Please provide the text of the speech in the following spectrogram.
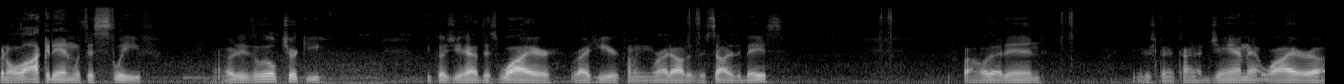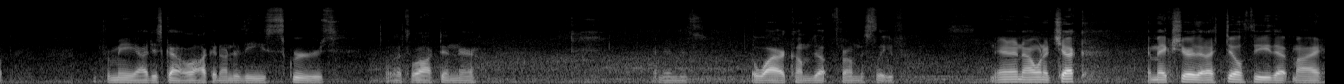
I'm going to lock it in with this sleeve. It is a little tricky because you have this wire right here coming right out of the side of the base. Follow that in. You're just going to kind of jam that wire up. For me, I just got to lock it under these screws. So that's locked in there. And then this, the wire comes up from the sleeve. Then I want to check and make sure that I still see that my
